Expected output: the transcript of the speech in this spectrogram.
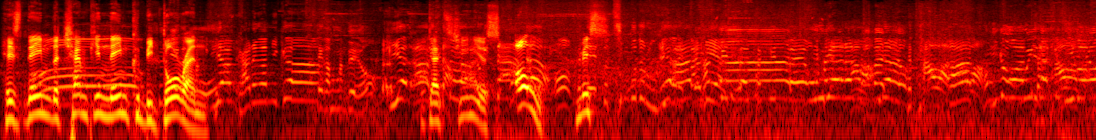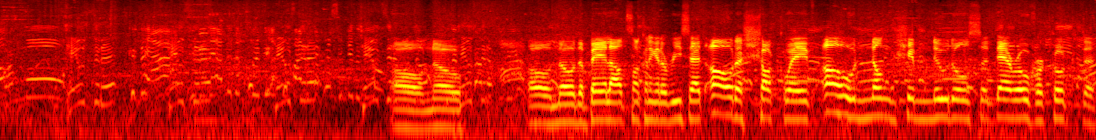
His name, the champion name, could be Doran. That's genius. Oh, miss. Oh no. Oh no, the bailout's not gonna get a reset. Oh, the shockwave. Oh, Nongshim noodles. Uh, they're overcooked. Uh,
